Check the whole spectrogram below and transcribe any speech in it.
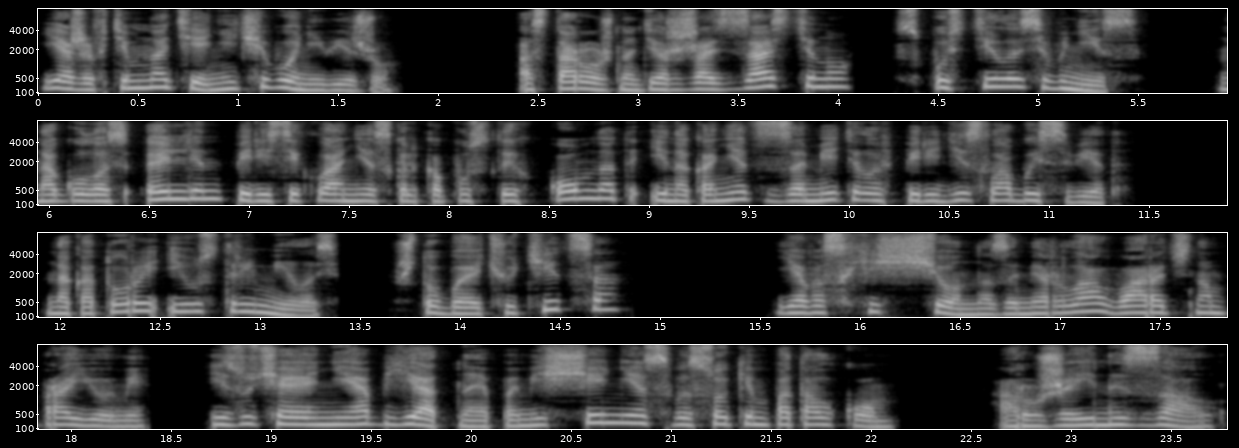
я же в темноте ничего не вижу. Осторожно держась за стену, спустилась вниз. На голос Эллин пересекла несколько пустых комнат и, наконец, заметила впереди слабый свет, на который и устремилась, чтобы очутиться. Я восхищенно замерла в арочном проеме изучая необъятное помещение с высоким потолком. Оружейный зал.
